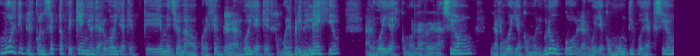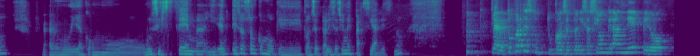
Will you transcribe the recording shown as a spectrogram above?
múltiples conceptos pequeños de argolla que, he mencionado. Por ejemplo, la argolla que es como el privilegio, la argolla es como la relación, la argolla como el grupo, la argolla como un tipo de acción, la argolla como un sistema, y esos son como que conceptualizaciones parciales, ¿no? Claro, tú partes tu, tu conceptualización grande, pero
